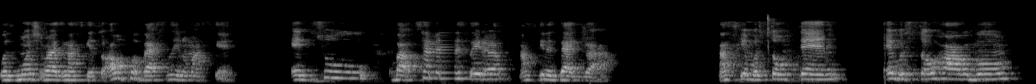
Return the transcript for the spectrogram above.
was moisturizing my skin. So I would put Vaseline on my skin. And two, about 10 minutes later, my skin is back dry. My skin was so thin. It was so horrible.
